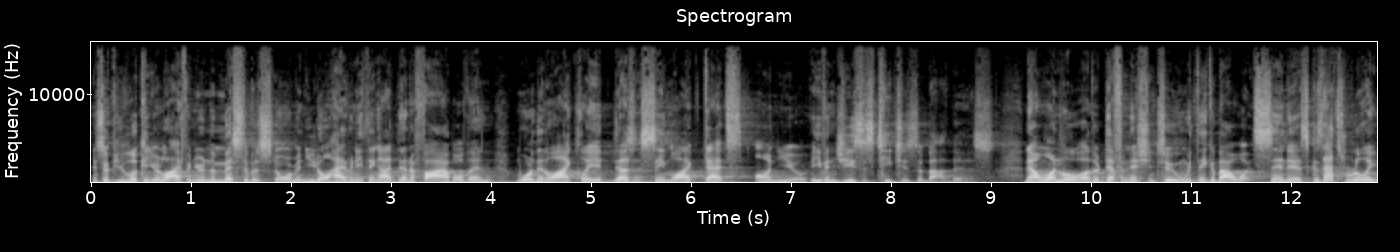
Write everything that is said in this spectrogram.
And so, if you look at your life and you're in the midst of a storm and you don't have anything identifiable, then more than likely it doesn't seem like that's on you. Even Jesus teaches about this. Now, one little other definition too, when we think about what sin is, because that's really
